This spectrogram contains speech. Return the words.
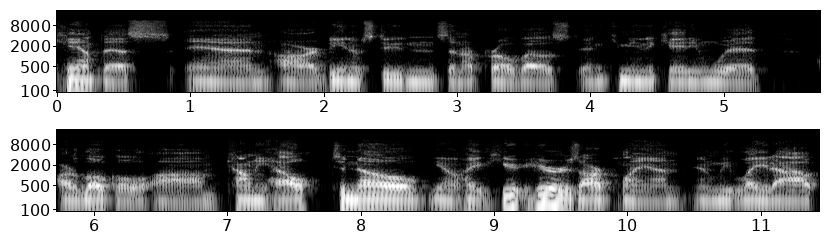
campus and our dean of students and our provost and communicating with our local um, county health to know, you know, hey, here here's our plan, and we laid out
